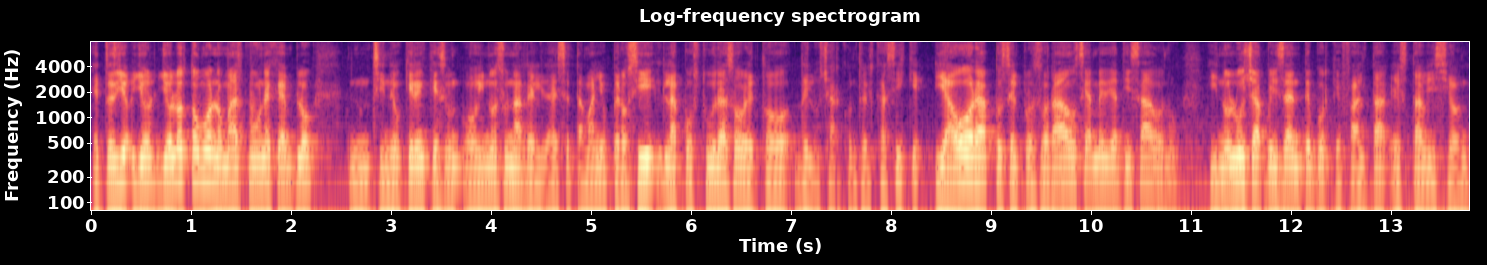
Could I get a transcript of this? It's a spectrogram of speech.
Entonces yo, yo, yo, lo tomo nomás como un ejemplo, si no quieren que hoy no es una realidad de ese tamaño, pero sí la postura sobre todo de luchar contra el cacique. Y ahora pues el profesorado se ha mediatizado, ¿no? Y no lucha precisamente porque falta esta visión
